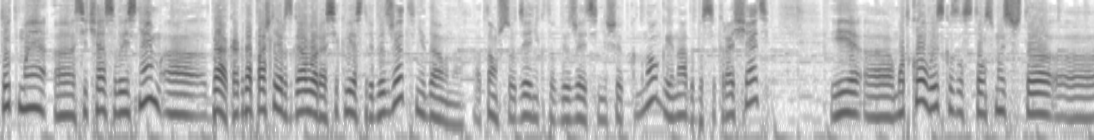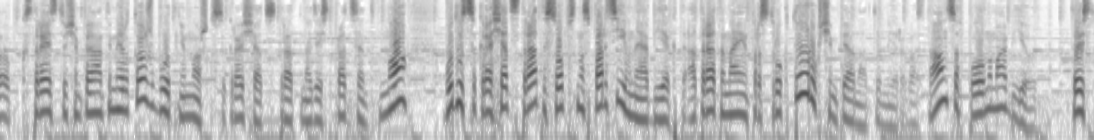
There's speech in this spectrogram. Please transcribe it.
тут мы э, сейчас выясняем, э, да, когда пошли разговоры о секвестре бюджета недавно, о том, что денег-то в бюджете не шибко много, и надо бы сокращать, и э, Мутко высказался в том смысле, что э, к строительству чемпионата мира тоже будут немножко сокращаться траты на 10%, но будут сокращаться траты, собственно, спортивные объекты, а траты на инфраструктуру к чемпионату мира останутся в полном объеме. То есть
